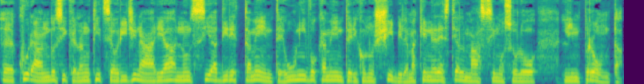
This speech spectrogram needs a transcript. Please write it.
eh, curandosi che la notizia originaria non sia direttamente, univocamente riconoscibile, ma che ne resti al massimo solo l'impronta.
